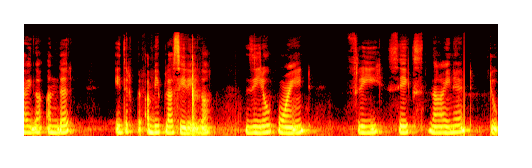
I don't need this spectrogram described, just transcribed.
आएगा अंदर, इधर अभी प्लस ही रहेगा। Zero point three six nine and two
